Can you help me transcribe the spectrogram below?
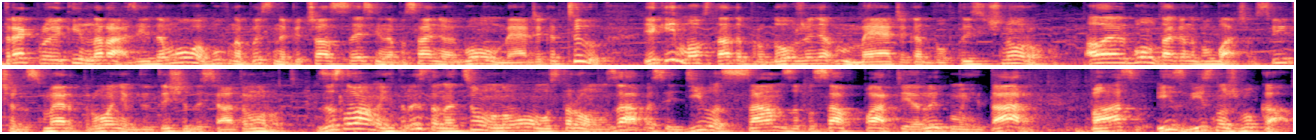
Трек, про який наразі йде мова, був написаний під час сесії написання альбому Magica 2, який мав стати продовженням Magica 2000 року. Але альбом так і не побачив світ через смерть Роні в 2010 році. За словами гітариста, на цьому новому старому записі Діо сам записав партії ритму гітар, басу і, звісно ж, вокал.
